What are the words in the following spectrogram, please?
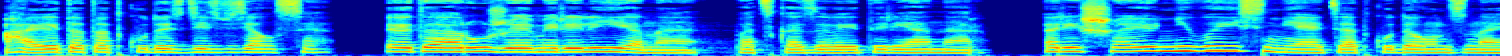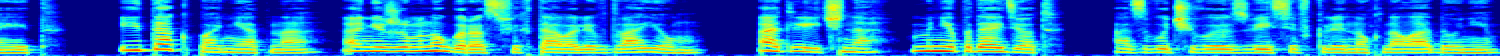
А этот откуда здесь взялся? Это оружие Мерильена, подсказывает Ирионар. Решаю не выяснять, откуда он знает. И так понятно, они же много раз фехтовали вдвоем. Отлично, мне подойдет, озвучиваю, взвесив клинок на ладони.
